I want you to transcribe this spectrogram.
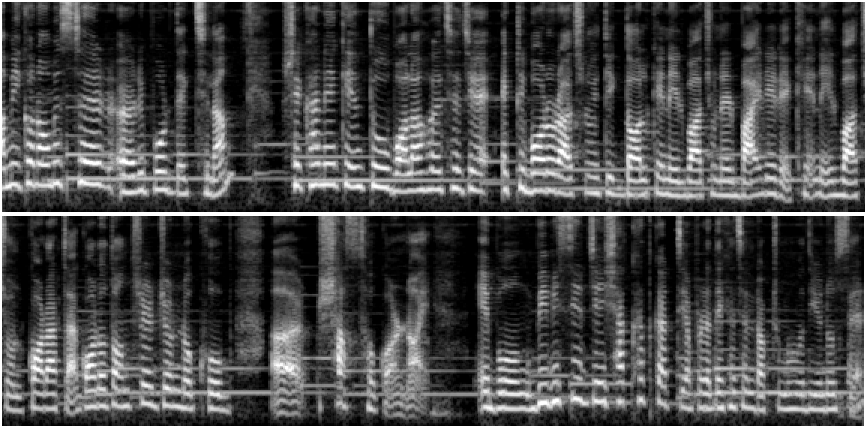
আমি ইকোনমিস্টের রিপোর্ট দেখছিলাম। সেখানে কিন্তু বলা হয়েছে যে একটি বড় রাজনৈতিক দলকে নির্বাচনের বাইরে রেখে নির্বাচন করাটা গণতন্ত্রের জন্য খুব স্বাস্থ্যকর নয়। এবং বিবিসির যে সাক্ষাৎকারটি আপনারা দেখেছেন ডক্টর মোহাম্মদ ইউনুসের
